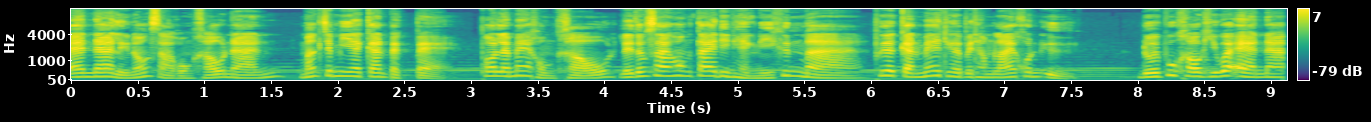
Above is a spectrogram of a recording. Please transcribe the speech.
แอนนาหรือน้องสาวของเขานั้น มักจะมีอาการแปลกๆพ่อและแม่ของเขาเลยต้องสร้างห้องใต้ดินแห่งนี้ขึ้นมา เพื่อกันไม่ให้เธอไปทำร้ายคนอื่น โดยพวกเขาคิดว่าแอนนา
